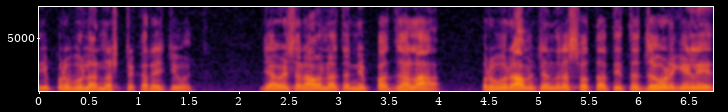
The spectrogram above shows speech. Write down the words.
ती प्रभूला नष्ट करायची होती. ज्यावेळेस रावणाचा निपात झाला प्रभू रामचंद्र स्वतः तिथं जवळ गेलेत.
